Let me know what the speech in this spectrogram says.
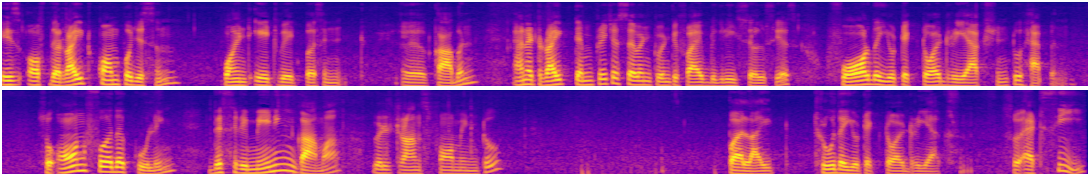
is of the right composition 0.8 weight percent uh, carbon and at right temperature 725 degrees Celsius for the eutectoid reaction to happen. So, on further cooling this remaining gamma will transform into pearlite through the eutectoid reaction. So, at C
